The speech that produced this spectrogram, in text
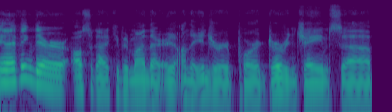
And I think they're also got to keep in mind that on the injury report, Derwin James, uh,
